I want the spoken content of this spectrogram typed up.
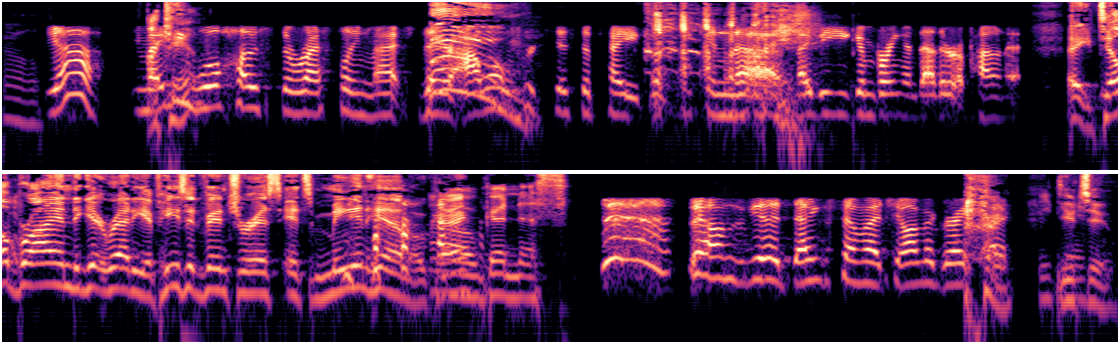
Oh. Yeah, maybe we'll host the wrestling match there. I won't participate, but you can. Uh, maybe you can bring another opponent. Hey, tell Bryan to get ready. If he's adventurous, it's me and him. Okay. Oh, goodness. Sounds good. Thanks so much. Y'all have a great day. right. You You too. too.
